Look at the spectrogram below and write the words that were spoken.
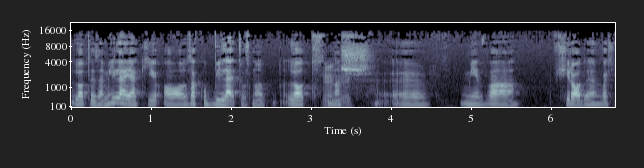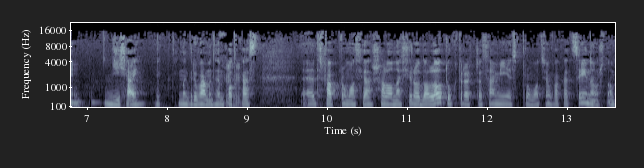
loty za mile, jak i o zakup biletów. No, lot mhm. nasz y, miewa w środę, właśnie dzisiaj, jak nagrywamy ten mhm. podcast, mhm. trwa promocja Szalona Środa Lotu, która czasami jest promocją wakacyjną, czy tam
